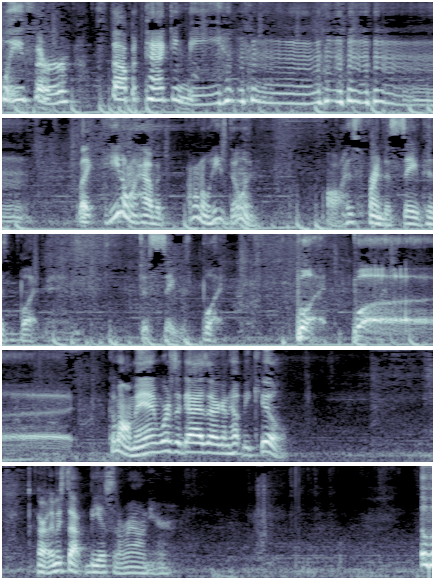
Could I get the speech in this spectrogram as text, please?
Please, sir, stop attacking me. like, he don't have a... I don't know what he's doing. Oh, his friend has saved his butt. Just saved his butt. Butt. Butt. Come on, man. Where's the guys that are going to help me kill? All right, let me stop BSing around here. now,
